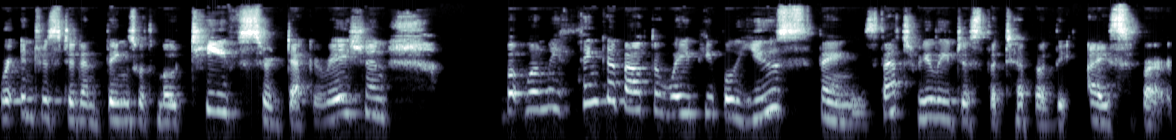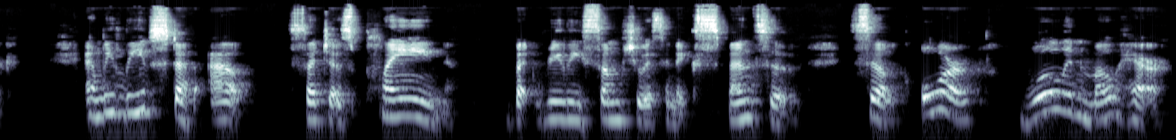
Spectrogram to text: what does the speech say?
we're interested in things with motifs or decoration. But when we think about the way people use things, that's really just the tip of the iceberg. And we leave stuff out, such as plain but really sumptuous and expensive silk, or wool and mohair,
